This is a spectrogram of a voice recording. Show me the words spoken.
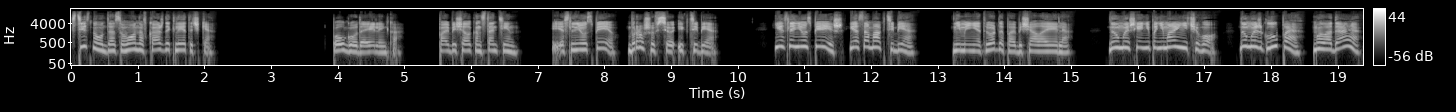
стиснул до звона в каждой клеточке. «Полгода, Эленька», — пообещал Константин. «Если не успею, брошу все и к тебе». «Если не успеешь, я сама к тебе», — не менее твердо пообещала Эля. «Думаешь, я не понимаю ничего? Думаешь, глупая? Молодая?»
